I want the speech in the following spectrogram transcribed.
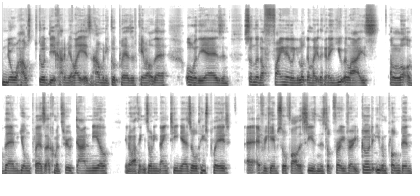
know how good the Academy of Light is and how many good players have came out there over the years. And Sunderland are finally looking like they're going to utilize a lot of them young players that are coming through. Dan Neil, you know, I think he's only 19 years old. He's played uh, every game so far this season. Has looked very, very good. Even plugged in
